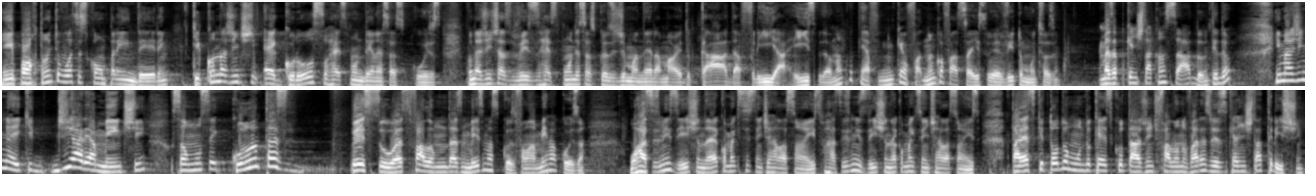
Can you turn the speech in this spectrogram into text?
É importante vocês compreenderem que quando a gente é grosso respondendo essas coisas, quando a gente às vezes responde essas coisas de maneira mal educada, fria, ríspida, nunca, tenha, nunca, nunca faça isso, eu evito muito fazer. Mas é porque a gente tá cansado, entendeu? Imagine aí que diariamente são não sei quantas pessoas falando das mesmas coisas, falando a mesma coisa. O racismo existe, né? Como é que você sente em relação a isso? O racismo existe, né? Como é que você sente em relação a isso? Parece que todo mundo quer escutar a gente falando várias vezes que a gente tá triste.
